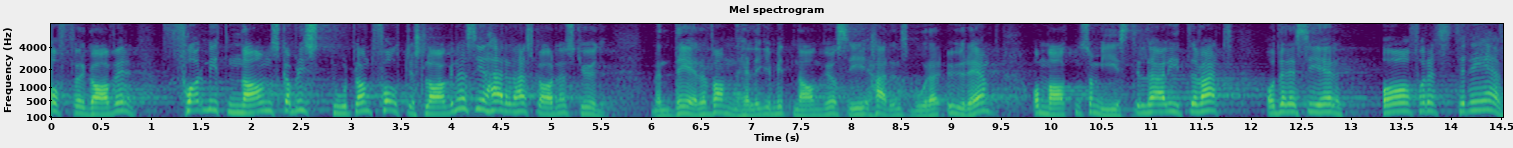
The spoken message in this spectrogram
offergaver. For mitt navn skal bli stort blant folkeslagene, sier Herren herskarenes Gud. Men dere vanhellige mitt navn ved å si Herrens bord er urent, og maten som gis til det, er lite verdt. Og dere sier, Å, for et strev!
